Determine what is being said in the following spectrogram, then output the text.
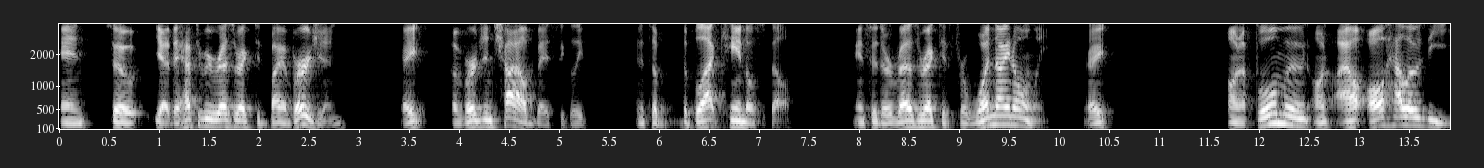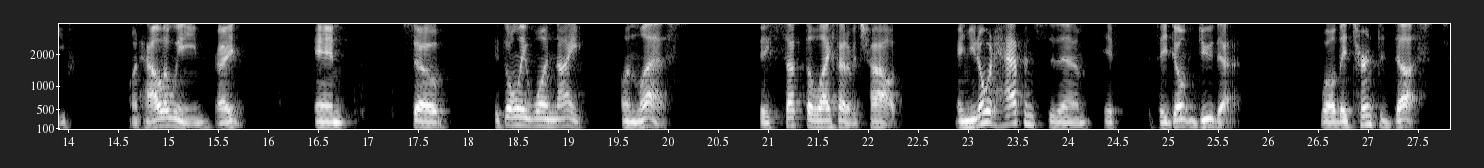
And so yeah, they have to be resurrected by a virgin, right? A virgin child, basically. And it's a the black candle spell. And so they're resurrected for one night only, right? On a full moon, on All, All Hallows Eve, on Halloween, right? And so it's only one night unless they suck the life out of a child. And you know what happens to them if, if they don't do that? Well, they turn to dust.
